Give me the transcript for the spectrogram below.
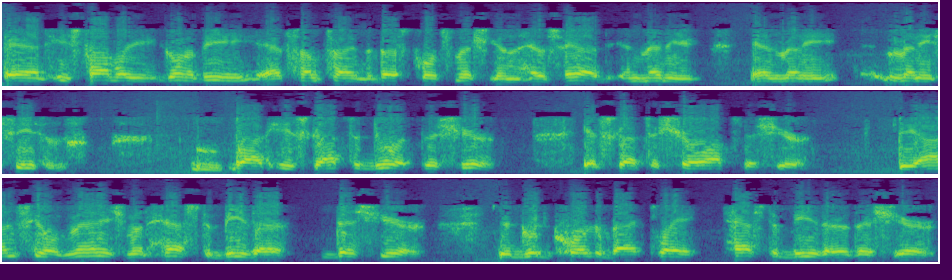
and he's probably going to be at some time the best coach Michigan has had in many in many many seasons. But he's got to do it this year. It's got to show up this year. The on-field management has to be there this year. The good quarterback play has to be there this year.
